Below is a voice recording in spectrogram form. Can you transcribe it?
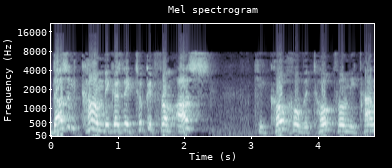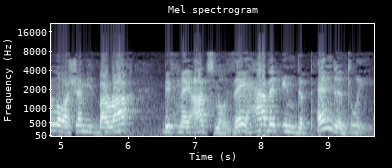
doesn't come because they took it from us. Ki kocho v'tokvo nitan lo Hashem yitbarach bifnei atzmo. They have it independently.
